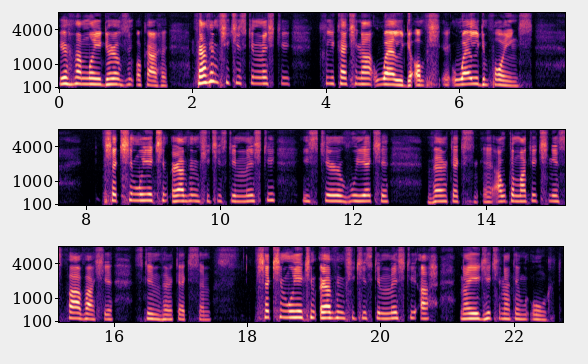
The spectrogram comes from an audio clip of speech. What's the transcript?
Już wam, moi drodzy, pokażę. Prawym przyciskiem myszki klikacie na Weld, weld Points. Przetrzymujecie prawym przyciskiem myszki i skierowujecie Vertex e, automatycznie spawa się z tym vertexem. Przetrzymujecie prawym przyciskiem myszki, aż najedziecie na ten punkt.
